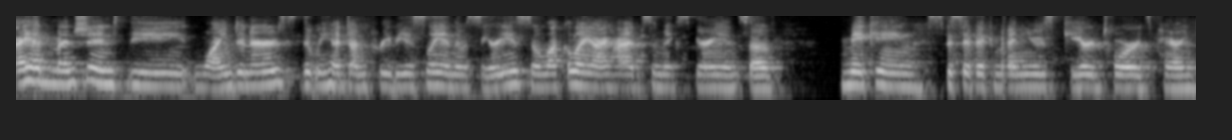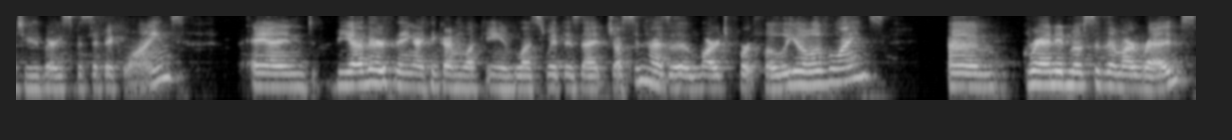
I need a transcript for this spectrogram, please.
I had mentioned the wine dinners that we had done previously in those series. So luckily i had some experience of making specific menus geared towards pairing to very specific wines and the other thing I think I'm lucky and blessed with is that Justin has a large portfolio of wines. Um, granted, most of them are reds,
